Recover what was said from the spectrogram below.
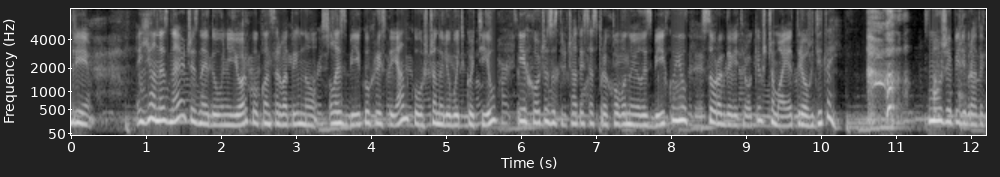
Одрі, я не знаю, чи знайду у Нью-Йорку консервативну лесбійку християнку, що не любить котів, і хочу зустрічатися з прихованою лесбійкою 49 років, що має трьох дітей. Може підібрати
